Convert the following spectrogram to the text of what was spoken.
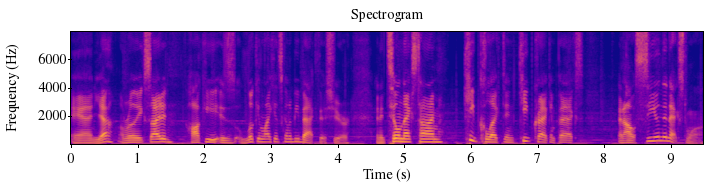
And yeah, I'm really excited. Hockey is looking like it's going to be back this year. And until next time, keep collecting, keep cracking packs, and I'll see you in the next one.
